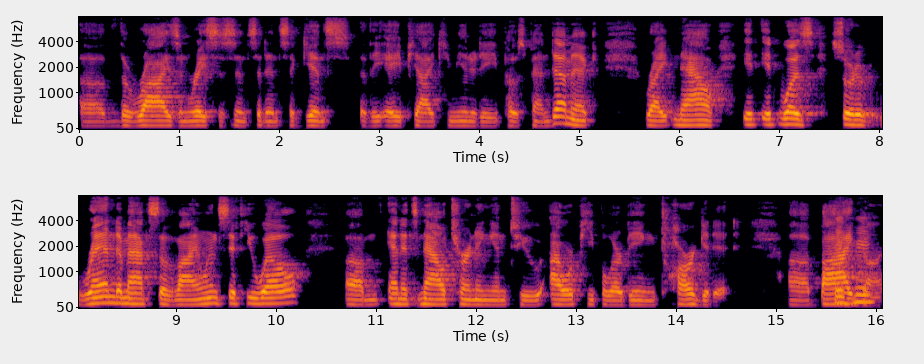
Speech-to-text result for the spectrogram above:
uh, the rise in racist incidents against the API community post pandemic, right now, it, it was sort of random acts of violence, if you will. Um, and it's now turning into our people are being targeted uh, by mm-hmm. guns,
